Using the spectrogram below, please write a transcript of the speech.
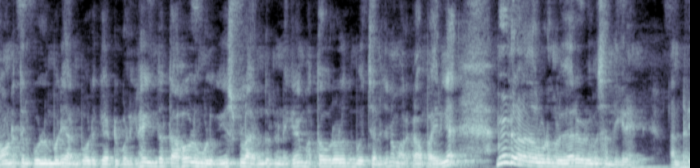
கவனத்தில் கொள்ளும்படி அன்போடு கேட்டுக்கொள்கிறேன். இந்த தகவல் உங்களுக்கு யூஸ்ஃபுல்லாக இருந்துன்னு நினைக்கிறேன். மற்ற உறவுகளுக்கும் போய் சேர்ந்துச்சுன்னா மறக்காம பாருங்க. மீண்டும் நல்ல உங்களுக்கு வேறு விடுமை சந்திக்கிறேன். நன்றி.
